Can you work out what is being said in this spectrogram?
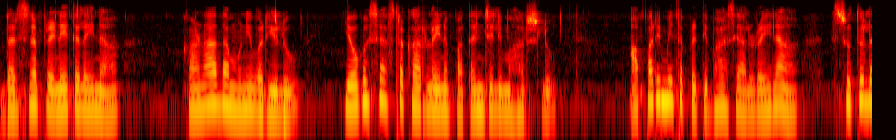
దర్శన ప్రణేతలైన కణాద మునివర్యులు యోగశాస్త్రకారులైన పతంజలి మహర్షులు అపరిమిత ప్రతిభాశాలురైన శృతుల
